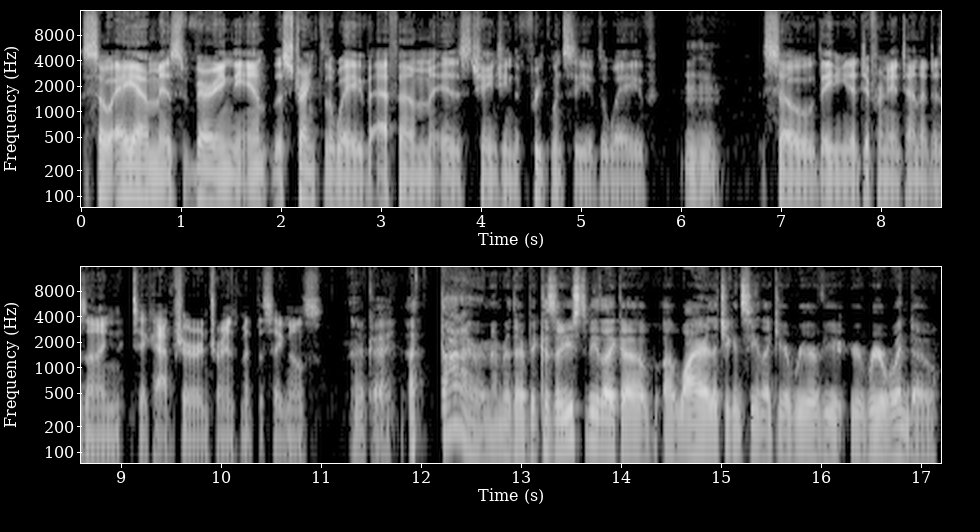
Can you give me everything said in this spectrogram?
so AM is varying the amp, the strength of the wave. FM is changing the frequency of the wave. hmm So they need a different antenna design to capture and transmit the signals. Okay, I thought I remember there because there used to be like a, a wire that you can see in like your rear view, your rear window.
